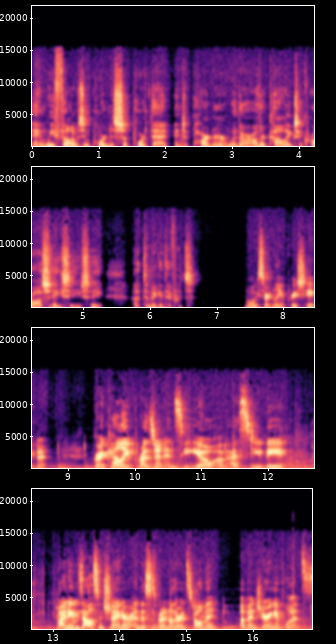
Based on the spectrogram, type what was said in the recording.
and we felt it was important to support that and to partner with our other colleagues across ACEC uh, to make a difference. Well, we certainly appreciate it. Greg Kelly, President and CEO of STV. My name is Allison Schneider, and this has been another installment of Engineering Influence.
